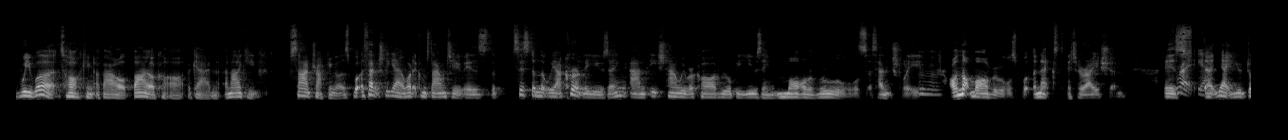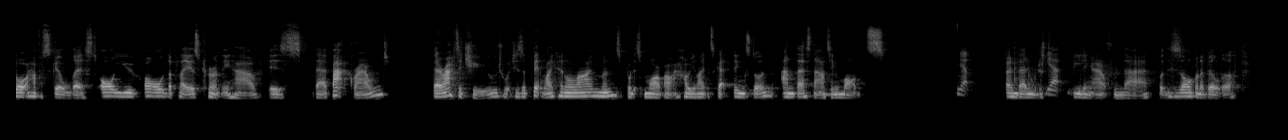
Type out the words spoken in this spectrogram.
We were talking about Biocore again, and I keep sidetracking us, but essentially, yeah, what it comes down to is the system that we are currently using, and each time we record, we will be using more rules, essentially. Mhm. Or not more rules, but the next iteration is Right, yeah. that yeah, you don't have a skill list. All you all the players currently have is their background, their mm-hmm. attitude, which is a bit like an alignment, but it's more about how you like to get things done, and their starting mm-hmm. mods. Yep. And then we're just feeling out from there. But this is all going to build up.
